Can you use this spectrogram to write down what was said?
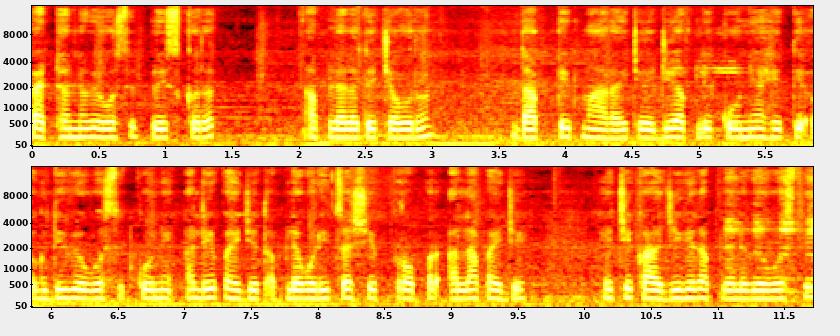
पॅटर्न व्यवस्थित प्रेस करत आपल्याला त्याच्यावरून दाबटेप मारायचे. आहे जे आपले कोणी आहे ते अगदी व्यवस्थित कोणी आले पाहिजेत आपल्या वडीचा शेप प्रॉपर आला पाहिजे ह्याची काळजी घेत आपल्याला व्यवस्थित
